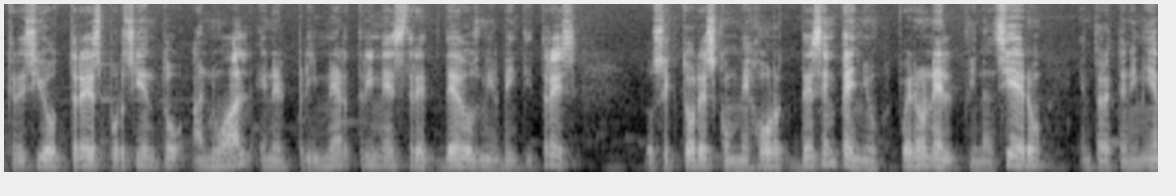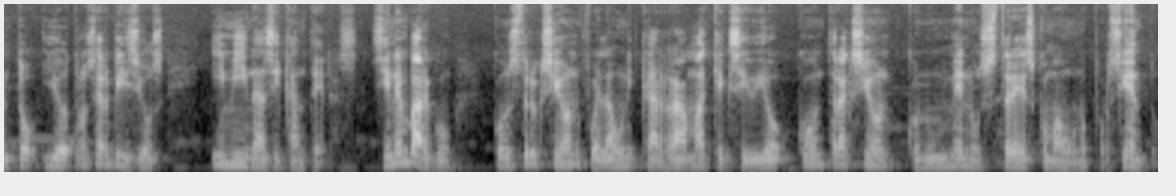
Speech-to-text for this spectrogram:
creció 3% anual en el primer trimestre de 2023. Los sectores con mejor desempeño fueron el financiero, entretenimiento y otros servicios, y minas y canteras. Sin embargo, construcción fue la única rama que exhibió contracción con un menos 3,1%.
